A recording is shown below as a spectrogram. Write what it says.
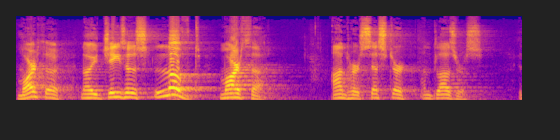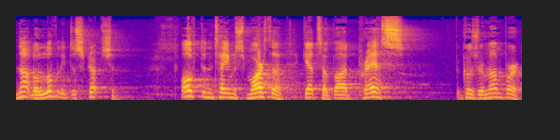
Martha. Now, Jesus loved Martha and her sister and Lazarus. Isn't that a lovely description? Oftentimes, Martha gets a bad press. Because remember,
